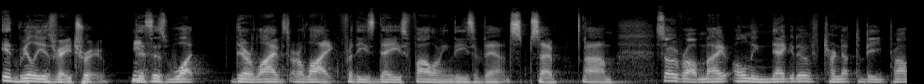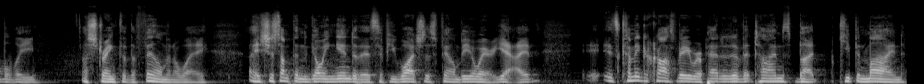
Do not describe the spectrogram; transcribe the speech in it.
it really is very true. This is what their lives are like for these days following these events. So, um, so overall, my only negative turned out to be probably a strength of the film in a way. It's just something going into this. If you watch this film, be aware. Yeah, it, it's coming across very repetitive at times, but keep in mind,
